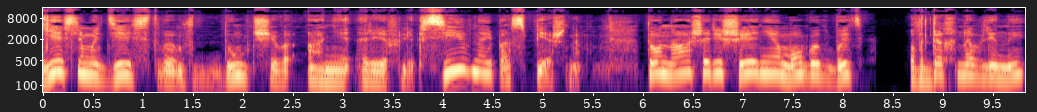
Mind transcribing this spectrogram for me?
Если мы действуем вдумчиво, а не рефлексивно и поспешно, то наши решения могут быть вдохновлены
